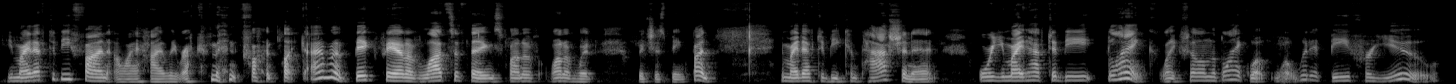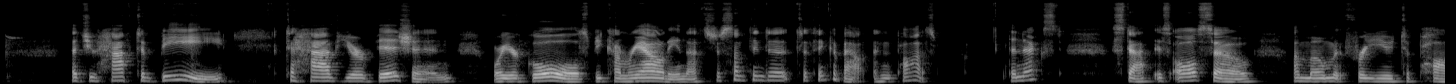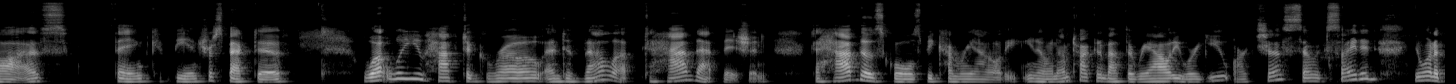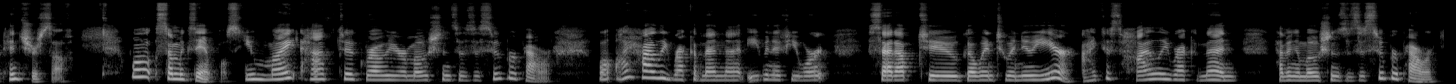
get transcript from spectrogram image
You might have to be fun. Oh, I highly recommend fun. Like I'm a big fan of lots of things, fun of one of which which is being fun. You might have to be compassionate or you might have to be blank, like fill in the blank. What what would it be for you that you have to be to have your vision or your goals become reality. And that's just something to, to think about and pause. The next step is also a moment for you to pause, think, be introspective, what will you have to grow and develop to have that vision, to have those goals become reality? You know, and I'm talking about the reality where you are just so excited you want to pinch yourself. Well, some examples. You might have to grow your emotions as a superpower. Well, I highly recommend that even if you weren't set up to go into a new year. I just highly recommend having emotions as a superpower.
